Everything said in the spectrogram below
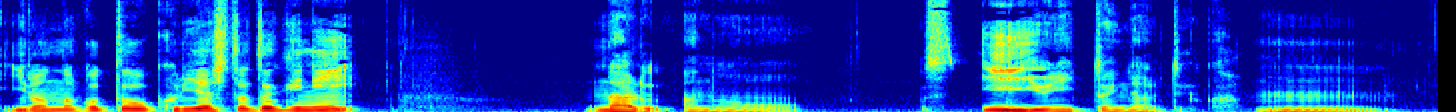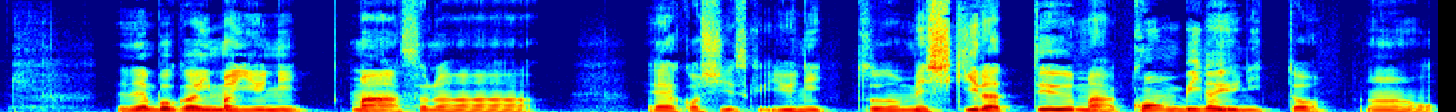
いろんなことをクリアした時になる、あの、いいユニットになるというか、うん。でね、僕は今ユニット、まあ、それは、ややこしいですけど、ユニットの飯キラっていう、まあ、コンビのユニット、うん、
